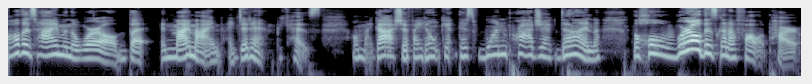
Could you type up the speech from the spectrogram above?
all the time in the world. But in my mind, I didn't because, oh my gosh, if I don't get this one project done, the whole world is going to fall apart.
